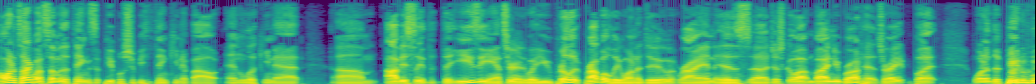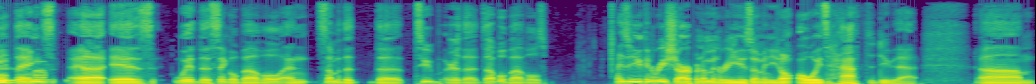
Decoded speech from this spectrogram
I want to talk about some of the things that people should be thinking about and looking at. Um, obviously, the, the, easy answer and what you probably probably want to do, Ryan, is uh, just go out and buy new broadheads, right? But one of the beautiful things uh, is with the single bevel and some of the the two or the double bevels is that you can resharpen them and reuse them, and you don't always have to do that. Um,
